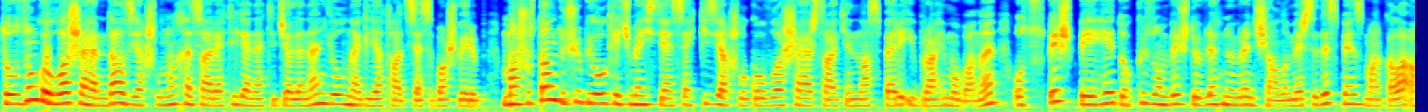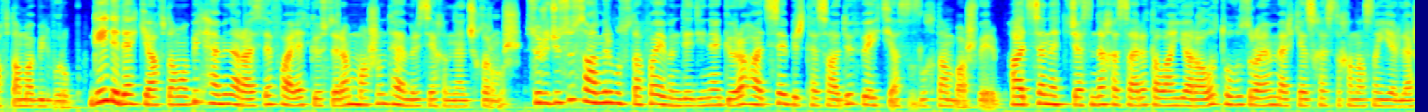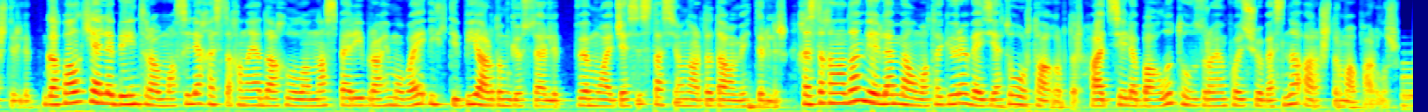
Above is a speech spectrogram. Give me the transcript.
Tovuzun Qovlar şəhərində azyaşlının xəsarəti ilə nəticələnən yol nəqliyyat hadisəsi baş verib. Marşrutdan düşüb yolu keçmək istəyən 8 yaşlı Qovlar şəhər sakini Nasbəri İbrahimovanı 35 BH 915 dövlət nömrə nişanlı Mercedes-Benz markalı avtomobil vurub. Qeyd edək ki, avtomobil həmin ərazidə fəaliyyət göstərən maşın təmiri sexindən çıxırmış. Sürücüsü Samir Mustafayevin dediyinə görə hadisə bir təsadüf və ehtiyatsızlıqdan baş verib. Hadisə nəticəsində xəsarət alan yaralı Tovuz rayon mərkəzi xəstəxanasına yerləşdirilib. Qapalı kəllə beyin travması travması ilə xəstəxanaya daxil olan Nasbəri İbrahimovaya ilk tibbi yardım göstərilib və müalicəsi stasionarda davam etdirilir. Xəstəxanadan verilən məlumata görə vəziyyəti orta ağırdır. Hadisə ilə bağlı Tovuz rayon polis şöbəsində araşdırma aparılır.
